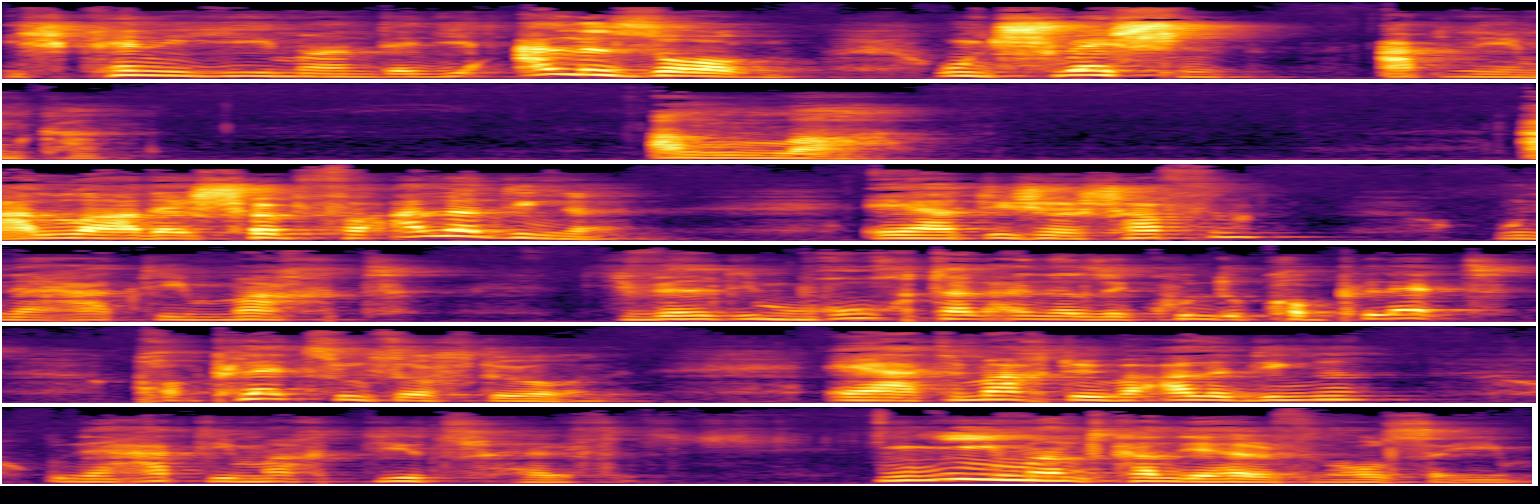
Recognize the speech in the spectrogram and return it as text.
ich kenne jemanden, der dir alle Sorgen und Schwächen abnehmen kann. Allah. Allah, der Schöpfer aller Dinge. Er hat dich erschaffen und er hat die Macht, die Welt im Bruchteil einer Sekunde komplett, komplett zu zerstören. Er hat Macht über alle Dinge und er hat die Macht, dir zu helfen. Niemand kann dir helfen außer ihm.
